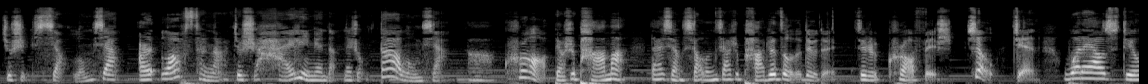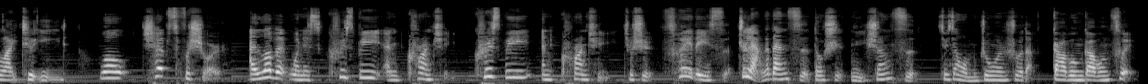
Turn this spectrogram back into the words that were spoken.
就是小龙虾，而 lobster 呢，就是海里面的那种大龙虾。啊，crawl 表示爬嘛，大家想小龙虾是爬着走的，对不对？就是 crawfish。So Jen, what else do you like to eat? Well, chips for sure. I love it when it's crispy and crunchy. Crispy and crunchy 就是脆的意思，这两个单词都是拟声词，就像我们中文说的嘎嘣嘎嘣脆。 ”。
